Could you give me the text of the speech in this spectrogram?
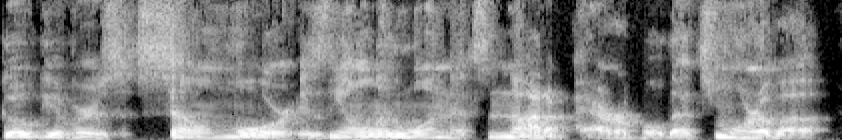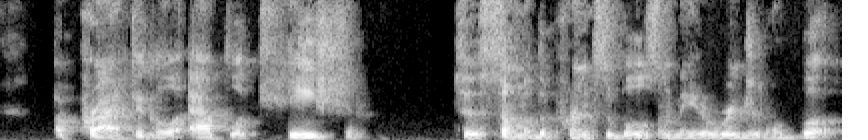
Go Givers Sell More, is the only one that's not a parable. That's more of a, a practical application to some of the principles in the original book.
